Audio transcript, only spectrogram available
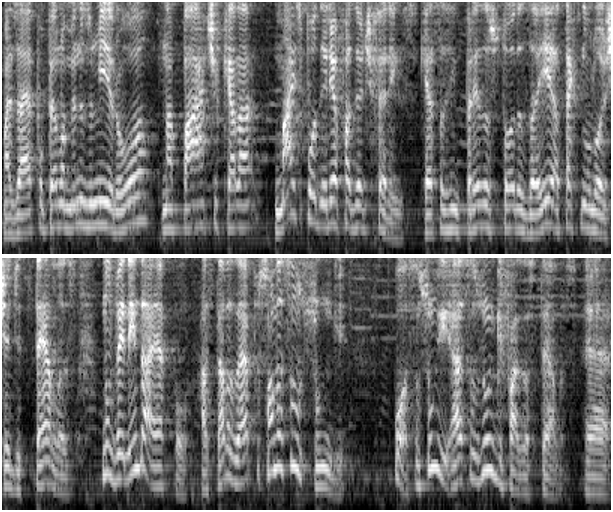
mas a Apple pelo menos mirou na parte que ela mais poderia fazer a diferença. Que essas empresas todas aí, a tecnologia de telas, não vem nem da Apple. As telas da Apple são da Samsung. Pô, a Samsung, a Samsung faz as telas. É,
